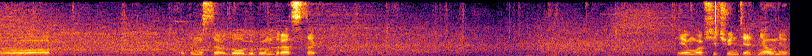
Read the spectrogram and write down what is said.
О, это мы с тобой долго будем драться так? Я ему вообще что-нибудь отнял, нет?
